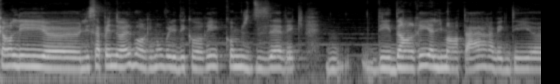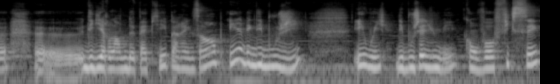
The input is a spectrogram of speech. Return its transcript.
Quand les, les, sapins de Noël vont arriver, on va les décorer, comme je disais, avec des denrées alimentaires, avec des, des guirlandes de papier, par exemple, et avec des bougies. Et oui, des bougies allumées qu'on va fixer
